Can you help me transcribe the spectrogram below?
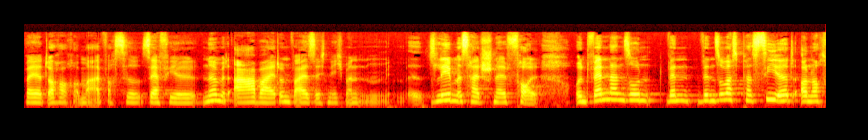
weil ja doch auch immer einfach so sehr viel ne, mit Arbeit und weiß ich nicht, man, das Leben ist halt schnell voll. Und wenn dann so, wenn, wenn sowas passiert, auch noch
